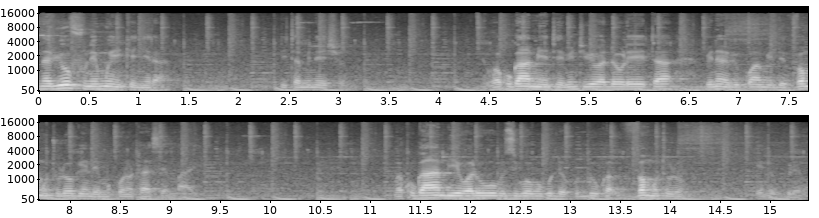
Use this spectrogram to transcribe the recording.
nabyofunemu enkenyera determination. Wakugambye nti ebintu byebadde oleeta birina byebikwamidde va mu tulo ogende mukono taasa emaali bakugambye waliwo obuzibu obugudde ku dduuka va mu tulo genda ogulewo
